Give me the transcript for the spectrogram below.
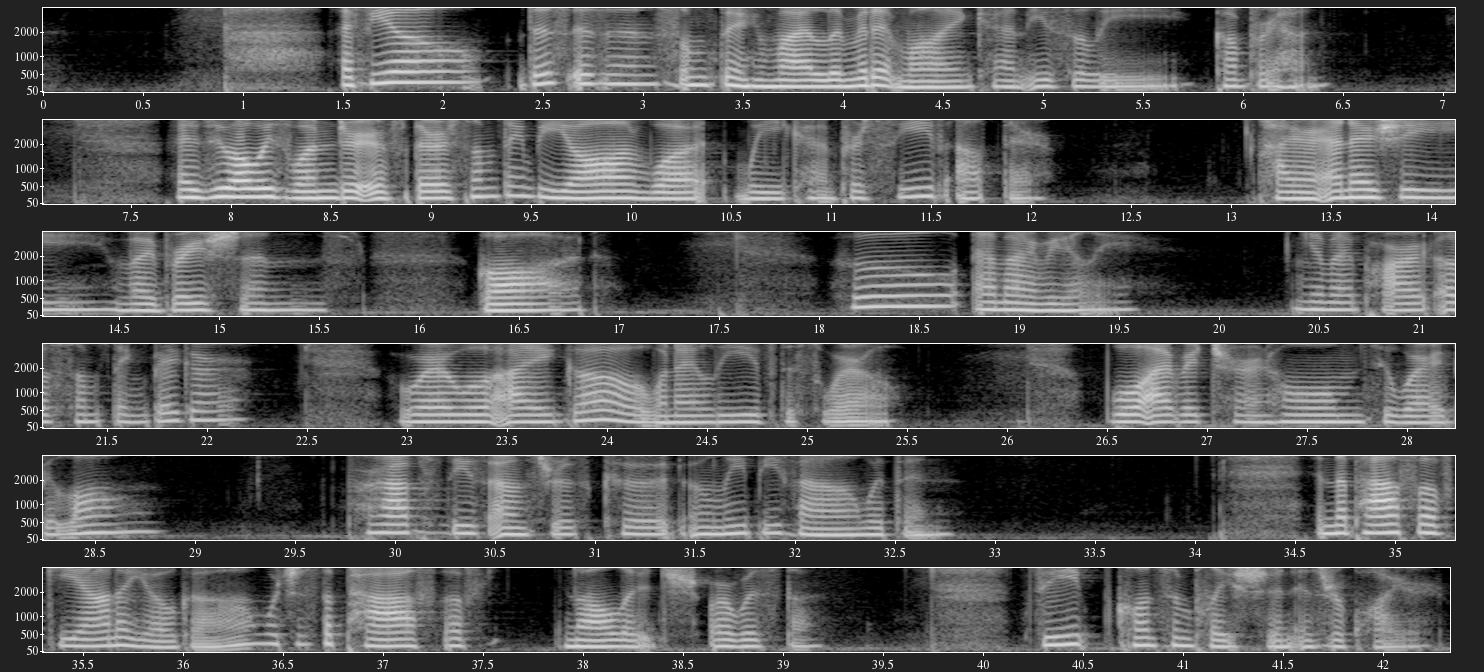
I feel this isn't something my limited mind can easily comprehend. I do always wonder if there's something beyond what we can perceive out there. Higher energy, vibrations, God. Who am I really? Am I part of something bigger? Where will I go when I leave this world? Will I return home to where I belong? Perhaps these answers could only be found within. In the path of Jnana Yoga, which is the path of knowledge or wisdom, deep contemplation is required.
